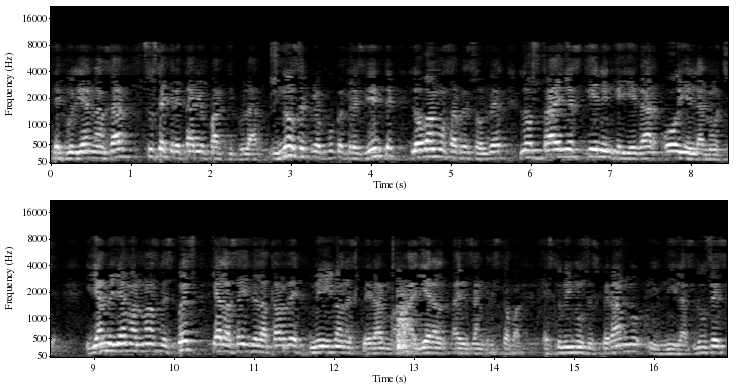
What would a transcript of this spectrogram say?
de Julián Nazar, su secretario particular. No se preocupe, presidente, lo vamos a resolver. Los trailers tienen que llegar hoy en la noche. Y ya me llaman más después que a las 6 de la tarde me iban a esperar ayer en San Cristóbal. Estuvimos esperando y ni las luces.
